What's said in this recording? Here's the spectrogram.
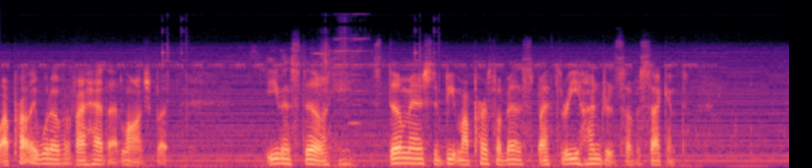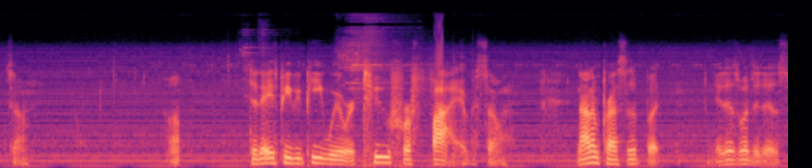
I probably would have if I had that launch, but even still, he still managed to beat my personal best by three hundredths of a second. So, well, today's PvP we were two for five, so not impressive, but it is what it is.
